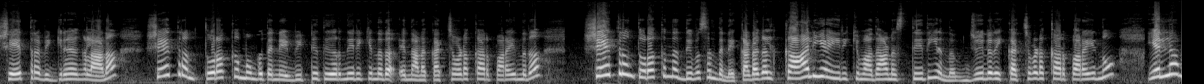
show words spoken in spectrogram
ക്ഷേത്ര വിഗ്രഹങ്ങളാണ് ക്ഷേത്രം തുറക്കും മുമ്പ് തന്നെ വിറ്റു തീർന്നിരിക്കുന്നത് എന്നാണ് കച്ചവടക്കാർ പറയുന്നത്. ക്ഷേത്രം തുറക്കുന്ന ദിവസം തന്നെ കടകൾ കാലിയായിരിക്കും അതാണ് സ്ഥിതിയെന്നും ജ്വല്ലറി കച്ചവടക്കാർ പറയുന്നു. എല്ലാം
